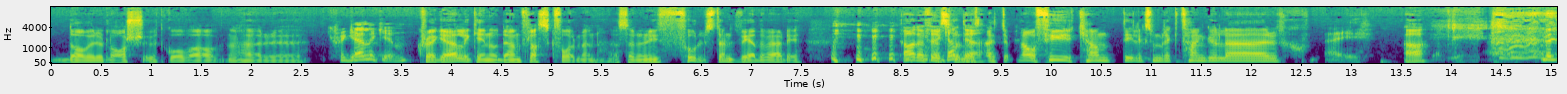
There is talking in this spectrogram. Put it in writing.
David och Lars utgåva av den här eh, Craigelikin. Craig Allikin och den flaskformen. Alltså den är ju fullständigt vedervärdig. Ja, den fyrkantiga. Alltså, nästan- ja, fyrkantig, liksom rektangulär. Nej. Ja. Men,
